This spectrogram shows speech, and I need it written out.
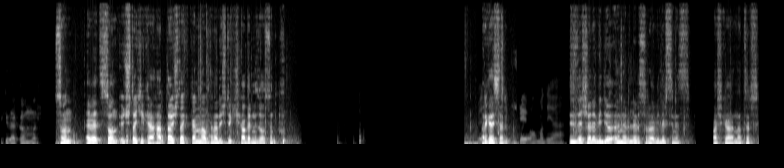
2 dakikam var. Son evet son 3 dakika. Hatta 3 dakikanın altına düştük. Haberiniz olsun. Benim Arkadaşlar- siz de şöyle video önerileri sorabilirsiniz. Başka natır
